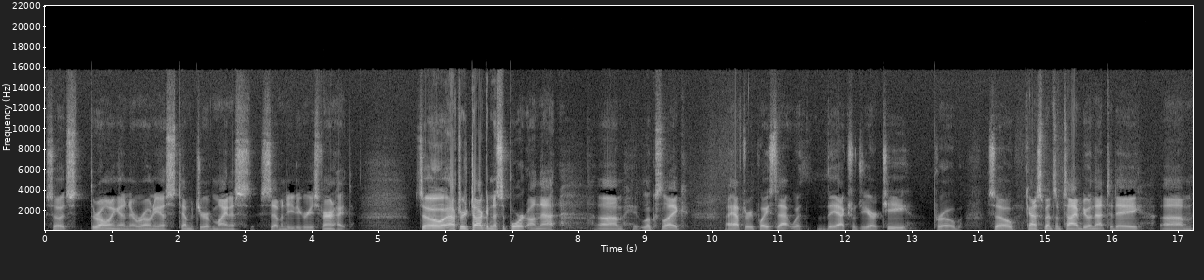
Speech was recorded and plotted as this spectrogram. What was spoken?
So it's throwing an erroneous temperature of minus 70 degrees Fahrenheit. So after talking to support on that, um, it looks like I have to replace that with the actual GRT probe. So kind of spent some time doing that today. Um,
